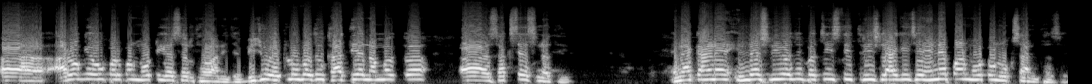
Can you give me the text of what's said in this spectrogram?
આરોગ્ય ઉપર પણ મોટી અસર થવાની છે. બીજું એટલું બધું ખાદ્ય નમક સક્સેસ નથી. એના કારણે ઇન્ડસ્ટ્રીઓ જે પચીસથી ત્રીસ લાગી છે, એને પણ મોટું નુકસાન થશે.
